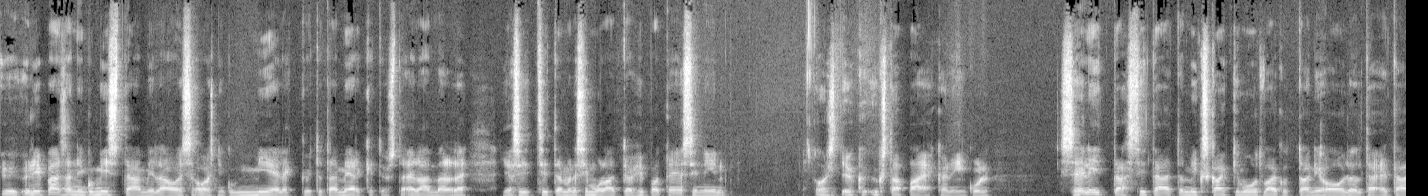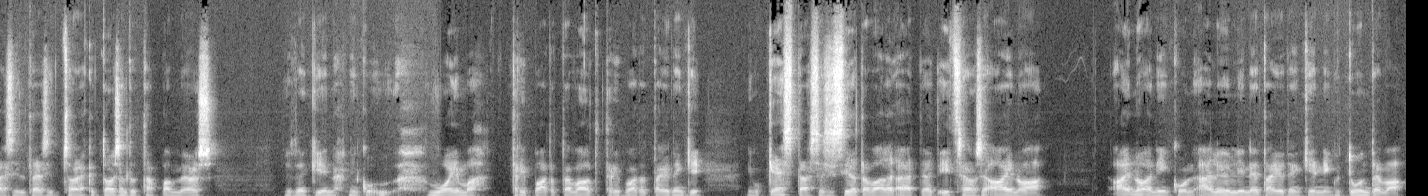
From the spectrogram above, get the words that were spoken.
ylipäänsä niin kuin mistään, millä olisi, olisi niin kuin mielekkyyttä tai merkitystä elämälle. Ja sitten sit tämmöinen simulaatiohypoteesi niin on sitten yksi, yksi tapa ehkä niin kuin selittää sitä, että miksi kaikki muut vaikuttaa niin oudolta ja etäisiltä. Ja sitten se on ehkä toiselta tapa myös jotenkin niin kuin voima tripata tai valtatripata tai jotenkin niin kuin kestää se siis sillä tavalla, että ajattelee, että itse on se ainoa, ainoa niin kuin älyllinen tai jotenkin niin kuin tunteva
